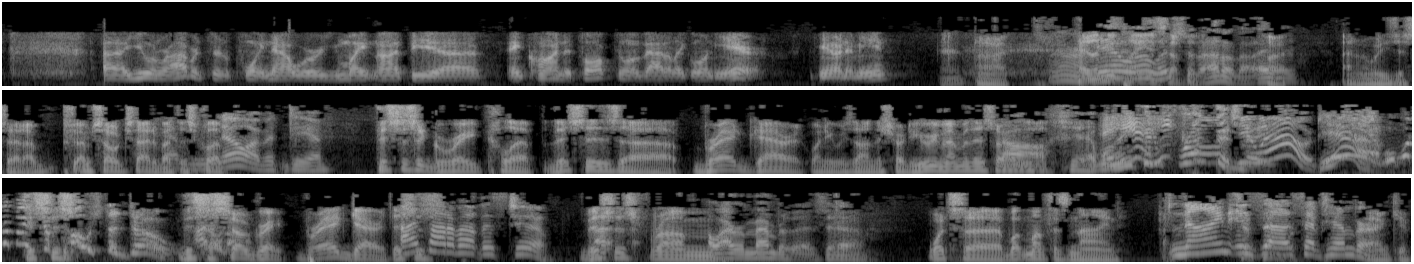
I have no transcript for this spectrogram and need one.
uh, you and Robert are to the point now where you might not be uh, inclined to talk to him about it, like on the air. You know what I mean? All right. Hey, let Yeah, me tell well, you listen, something. I don't know. All right. I don't know what he just said. I'm, I'm so excited about this clip. No of it, dear. This is a great clip. This is uh, Brad Garrett when he was on the show. Do you remember this? Oh, Artie? yeah. Well, And he, he, he confronted called you me. out, yeah. Well, what am I This is- supposed to do? This is don't so great. Brad Garrett. This I is thought about this, too. this is from Oh, I remember this, yeah. what's uh what month is nine? Nine is uh, September. Thank you.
